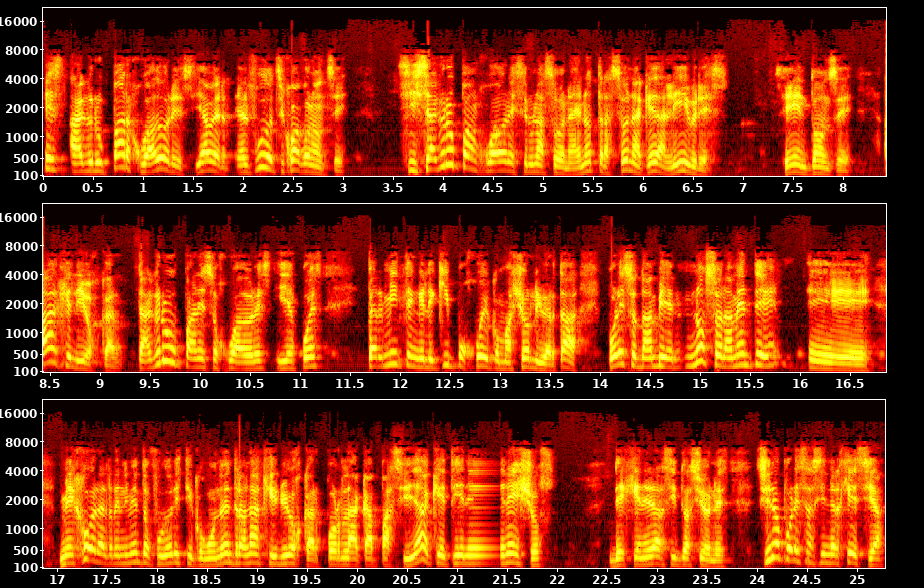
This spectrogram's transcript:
es agrupar jugadores. Y a ver, el fútbol se juega con 11. Si se agrupan jugadores en una zona, en otra zona quedan libres. ¿Sí? Entonces, Ángel y Oscar te agrupan esos jugadores y después permiten que el equipo juegue con mayor libertad. Por eso también, no solamente eh, mejora el rendimiento futbolístico cuando entran Ángel y Oscar por la capacidad que tienen ellos de generar situaciones, sino por esa sinergia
